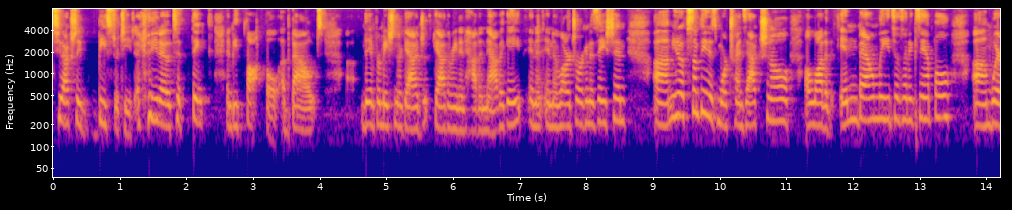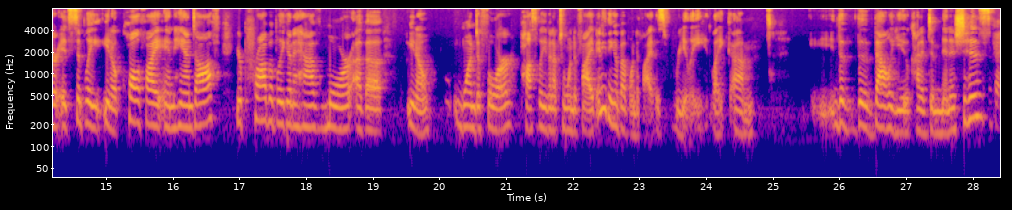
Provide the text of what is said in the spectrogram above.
to actually be strategic you know to think and be thoughtful about the information they're gather- gathering and how to navigate in a, in a large organization um, you know if something is more transactional a lot of inbound leads as an example um, where it's simply you know qualify and hand off you're probably going to have more of a you know one to four, possibly even up to one to five. Anything above one to five is really like um, the the value kind of diminishes, Okay.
